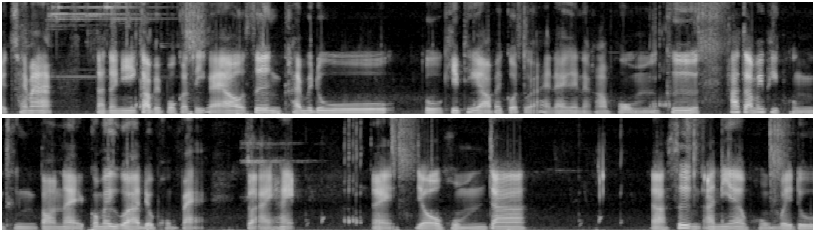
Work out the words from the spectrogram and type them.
ยๆใช่ไหมแต่ตอนนี้กลับเป็นปกติแล้ว ซึ่งใครไปดู ดูคลิปที่แล้วไปกดตัวไอได้เลยนะครับ ผมคือถ้าจะไม่ผิดผมถึงตอนไหนก็ไม่รู้ว่าเดี๋ยวผมแปะตัวไอให้เอ้ยเดี๋ยวผมจะอะซึ่งอันนี้ผมไปดู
